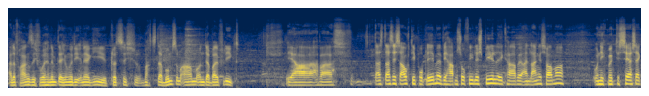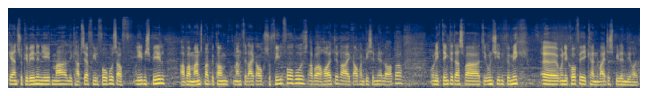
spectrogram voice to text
Alle fragen sich, woher nimmt der Junge die Energie? Plötzlich macht es da Bums im Arm und der Ball fliegt. Ja, aber das, das ist auch die Probleme. Wir haben so viele Spiele. Ich habe einen langen Sommer und ich möchte sehr, sehr gern zu gewinnen jeden Mal. Ich habe sehr viel Fokus auf jeden Spiel, aber manchmal bekommt man vielleicht auch zu viel Fokus. Aber heute war ich auch ein bisschen mehr locker und ich denke, das war die Unschieden für mich äh, und ich hoffe, ich kann weiterspielen wie heute.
